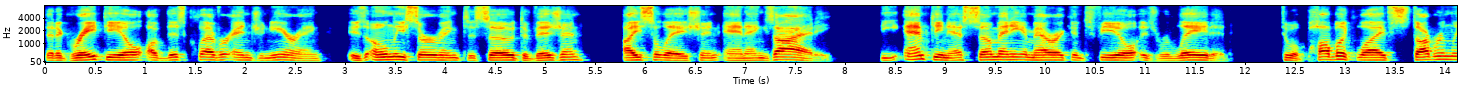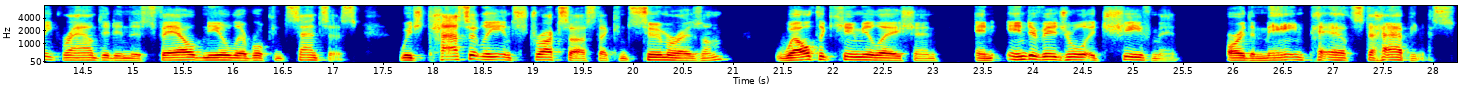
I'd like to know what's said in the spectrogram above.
that a great deal of this clever engineering is only serving to sow division, isolation, and anxiety. The emptiness so many Americans feel is related to a public life stubbornly grounded in this failed neoliberal consensus, which tacitly instructs us that consumerism, wealth accumulation, and individual achievement are the main paths to happiness.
